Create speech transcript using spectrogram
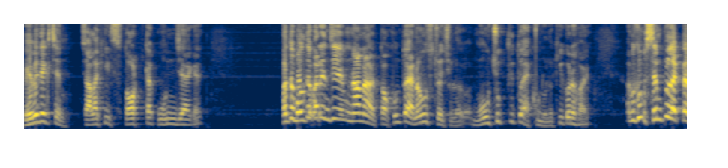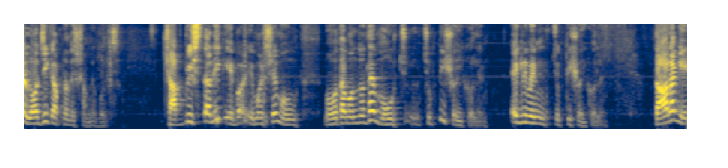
ভেবে দেখছেন চালাকির স্তরটা কোন জায়গায়? হয়তো বলতে পারেন যে, না না, তখন তো অ্যানাউন্সড হয়েছিল মৌ চুক্তি তো এখন হলো, কী করে হয়? আমি খুব সিম্পল একটা লজিক আপনাদের সামনে বলছি। ছাব্বিশ তারিখ এবার, এ মাসে মমতা বন্দ্যোপাধ্যায় মৌ চুক্তি সই করলেন এগ্রিমেন্ট চুক্তি সই করলেন। তার আগে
